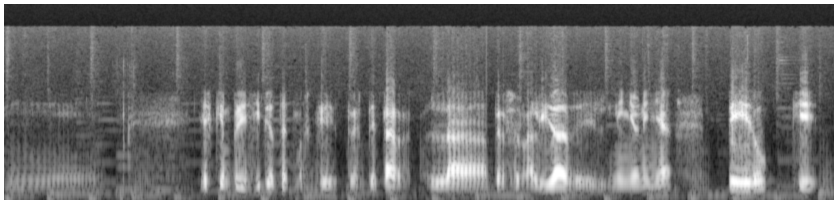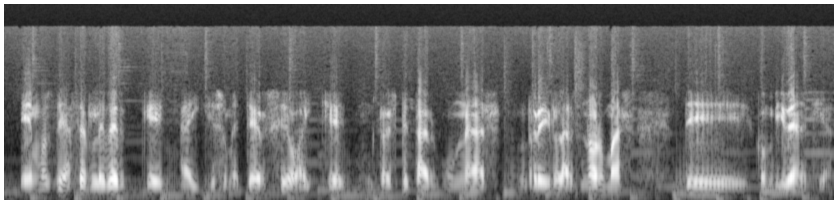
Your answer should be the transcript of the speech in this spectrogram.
mm, es que en principio tenemos que respetar la personalidad del niño o niña, pero que hemos de hacerle ver que hay que someterse o hay que respetar unas reglas, normas de convivencia.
